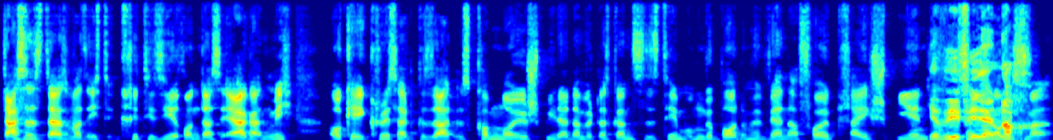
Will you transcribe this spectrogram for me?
Das ist das, was ich kritisiere und das ärgert mich. Okay, Chris hat gesagt, es kommen neue Spieler, dann wird das ganze System umgebaut und wir werden erfolgreich spielen. Ja, wie viel denn noch? Mal,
